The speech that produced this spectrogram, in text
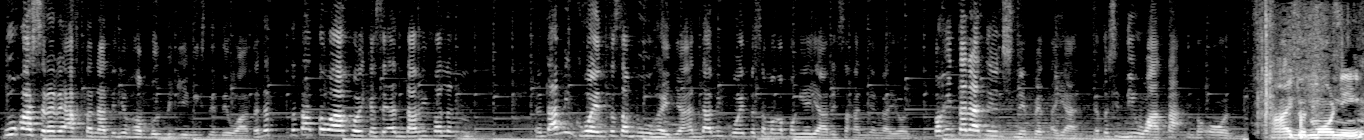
Bukas, re-reactan natin yung humble beginnings ni Diwata. Nat natatawa ako eh, kasi ang dami palang ang daming kwento sa buhay niya, ang daming kwento sa mga pangyayari sa kanya ngayon. Pakita natin yung snippet, ayan. Ito si Diwata noon. Hi, good morning.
